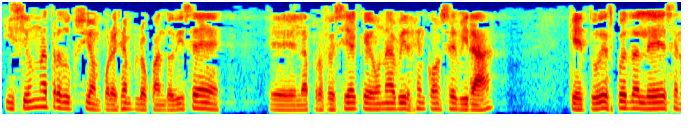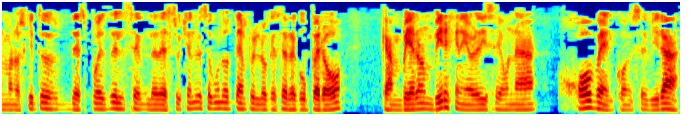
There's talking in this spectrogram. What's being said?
hicieron una traducción. Por ejemplo, cuando dice eh, la profecía que una virgen concebirá, que tú después la lees en manuscritos después de la destrucción del segundo templo y lo que se recuperó, cambiaron virgen y ahora dice una joven concebirá.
